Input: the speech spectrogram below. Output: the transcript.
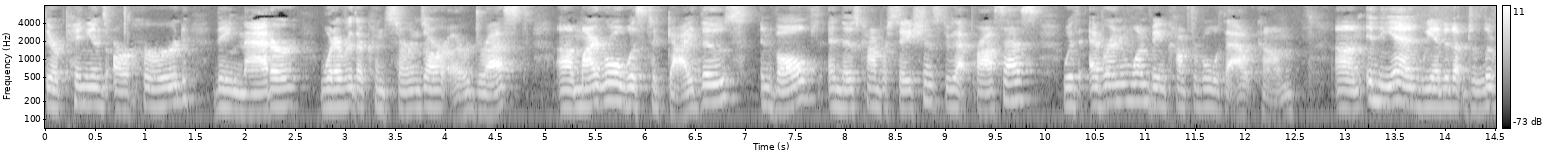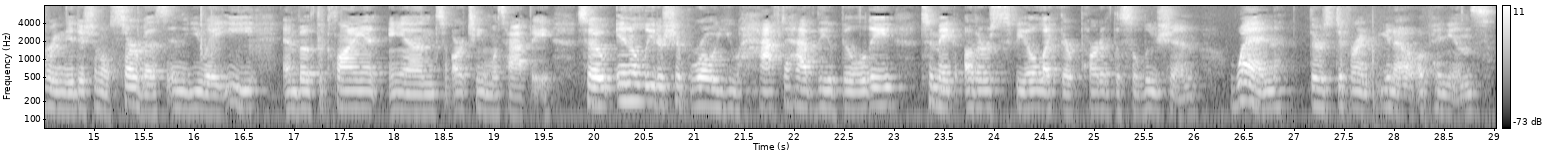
Their opinions are heard, they matter, whatever their concerns are, are addressed. Uh, my role was to guide those involved and those conversations through that process with everyone being comfortable with the outcome. Um, in the end, we ended up delivering the additional service in the UAE, and both the client and our team was happy. So, in a leadership role, you have to have the ability to make others feel like they're part of the solution when there's different, you know, opinions.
